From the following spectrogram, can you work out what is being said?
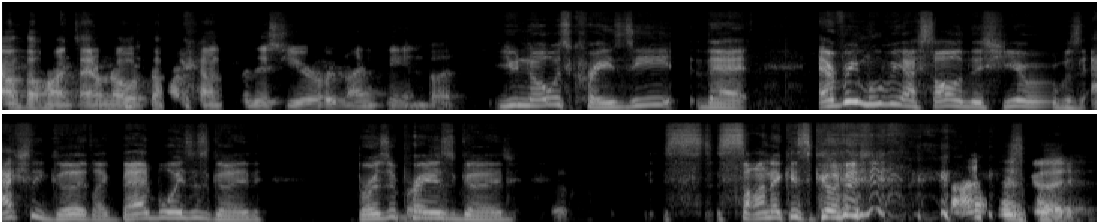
count the hunt. I don't know if the hunt counts for this year or 19, but You know what's crazy that every movie I saw this year was actually good. Like Bad Boys is good, Birds of Prey Birds is of good, Sonic is good. Sonic is good.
